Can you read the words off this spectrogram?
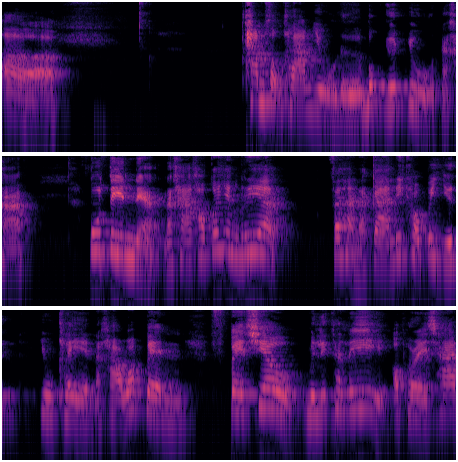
เอ่อทำสงครามอยู่หรือบุกยุดอยู่นะคะ ปูตินเนี่ยนะคะเขาก็ยังเรียกสถานการณ์ที่เขาไปยึดยูเครนนะคะว่าเป็น special military operation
